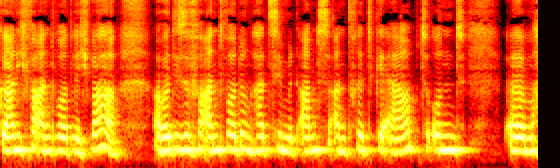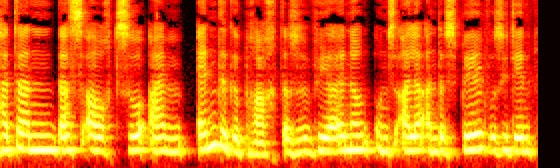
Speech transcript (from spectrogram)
gar nicht verantwortlich war. Aber diese Verantwortung hat sie mit Amtsantritt geerbt und ähm, hat dann das auch zu einem Ende gebracht. Also wir erinnern uns alle an das Bild, wo sie den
